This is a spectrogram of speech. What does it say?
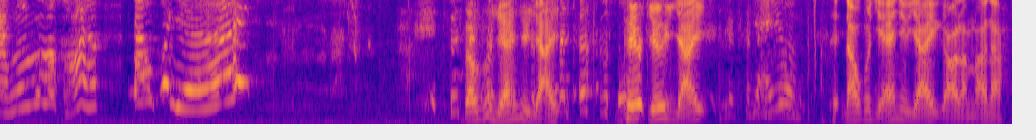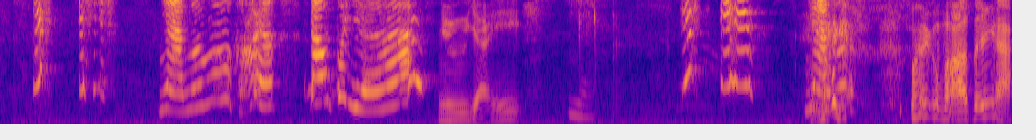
Nhà ngươi thoát khỏi hả? Đâu có dễ. Đâu có dễ như vậy. Thiếu chữ vậy. Vậy luôn. Thì đâu có dễ như vậy. Rồi làm lại nè. Nhà ngươi thoát khỏi hả? Đâu có dễ. Như vậy. Nhà mới có ba tiếng à.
